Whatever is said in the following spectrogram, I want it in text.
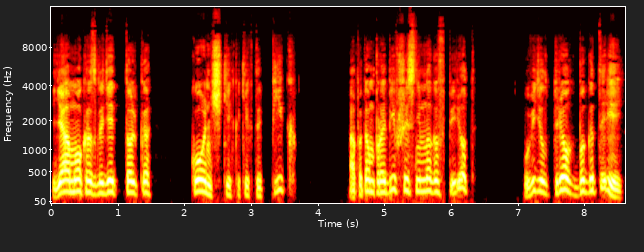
я мог разглядеть только кончики каких-то пик, а потом, пробившись немного вперед, увидел трех богатырей,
